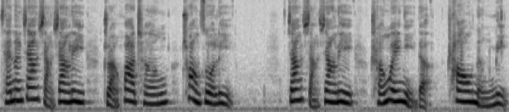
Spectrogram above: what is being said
才能将想象力转化成创作力，将想象力成为你的超能力。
